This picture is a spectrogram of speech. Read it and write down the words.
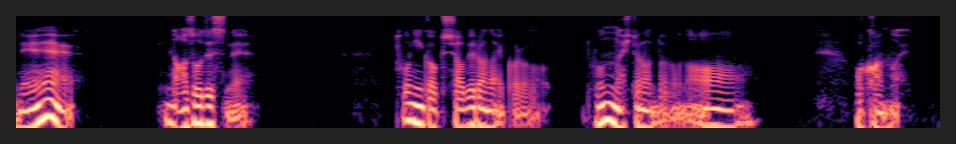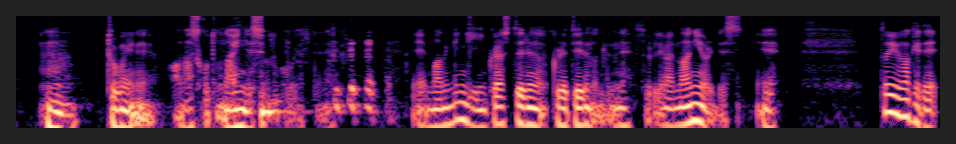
う。ねえ、謎ですね。とにかく喋らないから、どんな人なんだろうなわかんない。うん。特にね、話すことないんですよ、こうやってね。えーまあ、元気に暮らしてるの、くれているのでね、それが何よりです。えーというわけで、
